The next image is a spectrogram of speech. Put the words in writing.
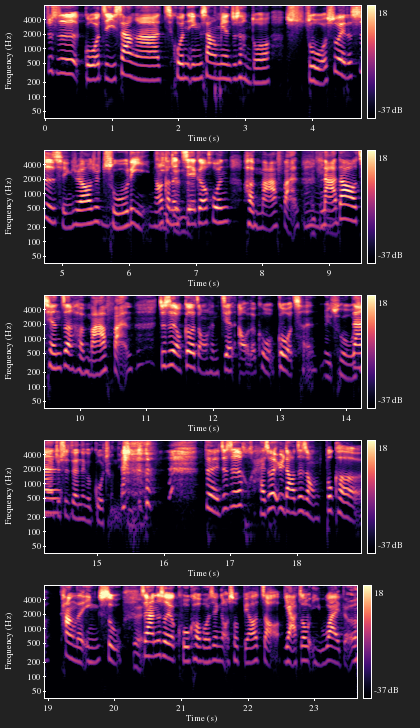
就是国籍上啊、婚姻上面，就是很多琐碎的事情需要去处理，然后可能结个婚很麻烦，拿到签证很麻烦，就是有各种很煎熬的过过程。没错，我现在就是在那个过程里面。对，就是还是会遇到这种不可抗的因素，所对以他那时候有苦口婆心跟我说，不要找亚洲以外的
